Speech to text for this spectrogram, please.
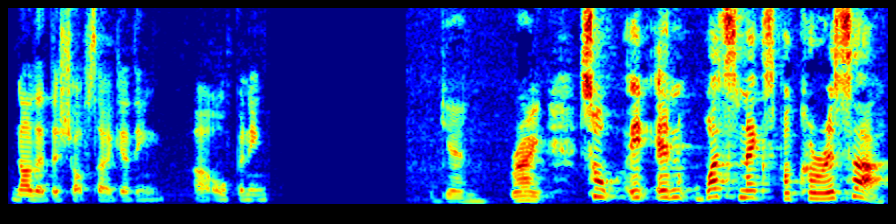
Now that the shops are getting uh, opening. Again, right. So and what's next for Charissa?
